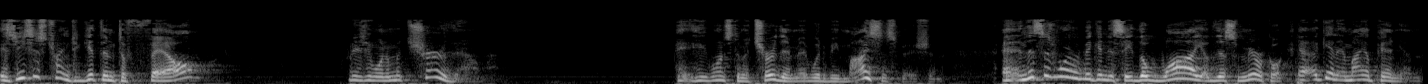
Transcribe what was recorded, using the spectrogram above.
Is Jesus trying to get them to fail? Or does he want to mature them? He, wants to mature them, it would be my suspicion. And this is where we begin to see the why of this miracle. Again, in my opinion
